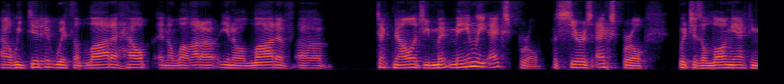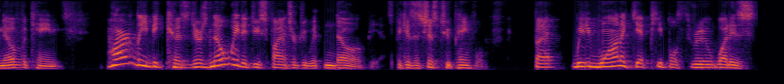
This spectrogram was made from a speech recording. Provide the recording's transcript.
Uh, we did it with a lot of help and a lot of, you know, a lot of uh, technology, mainly Exparel, Pacira's Exparel, which is a long-acting Novocaine, partly because there's no way to do spine surgery with no opiates because it's just too painful. But we want to get people through what is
